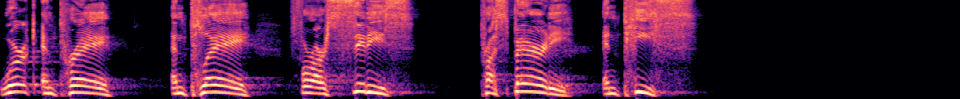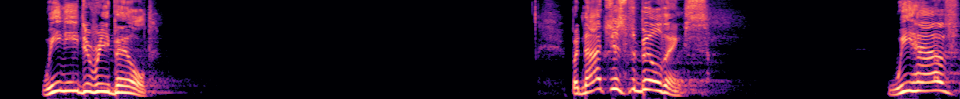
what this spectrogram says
work and pray and play for our cities' prosperity and peace. We need to rebuild. But not just the buildings. We have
